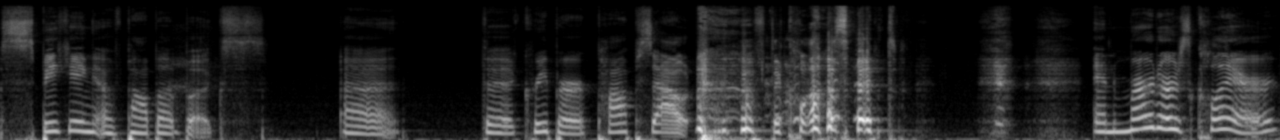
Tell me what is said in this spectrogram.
speaking of pop-up books, uh the creeper pops out of the closet and murders Claire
